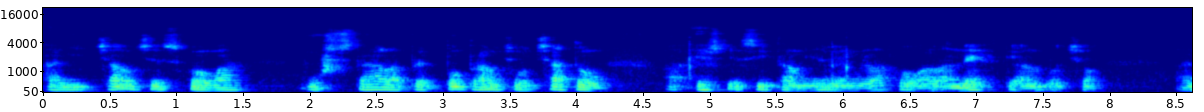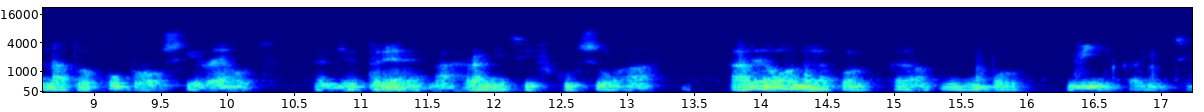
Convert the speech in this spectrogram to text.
ani Čaučeskova už stála pred popravčou čatou a ešte si tam, neviem, lakovala nechty alebo čo. A na to obrovský rehot. Takže to je na hranici vkusu. A, ale on ako král bol vynikajúci.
